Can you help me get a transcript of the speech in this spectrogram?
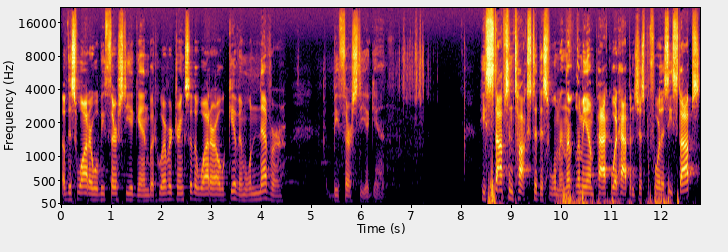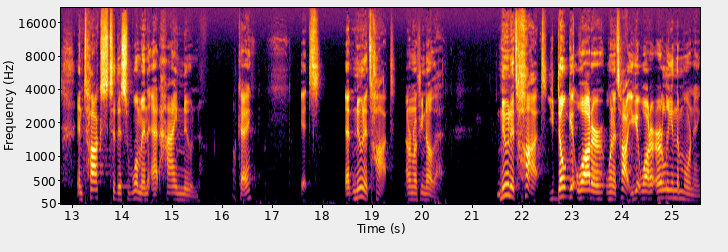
of this water will be thirsty again, but whoever drinks of the water I will give him will never be thirsty again he stops and talks to this woman. Let, let, me unpack what happens just before this. He stops and talks to this woman at high noon. Okay? It's at noon it's hot. I don't know if you know that. Noon it's hot. You don't get water when it's hot. You get water early in the morning.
